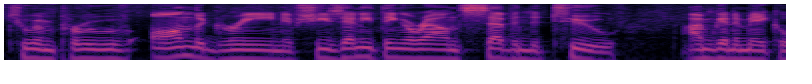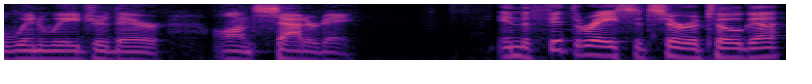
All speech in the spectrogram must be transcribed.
to improve on the green if she's anything around 7 to 2. I'm going to make a win wager there on Saturday. In the fifth race at Saratoga,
